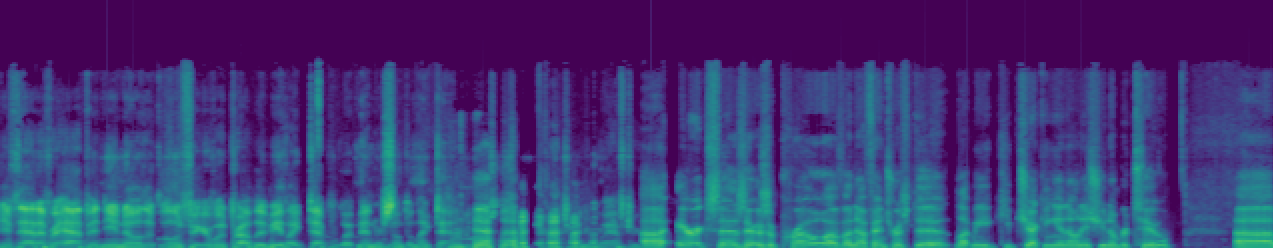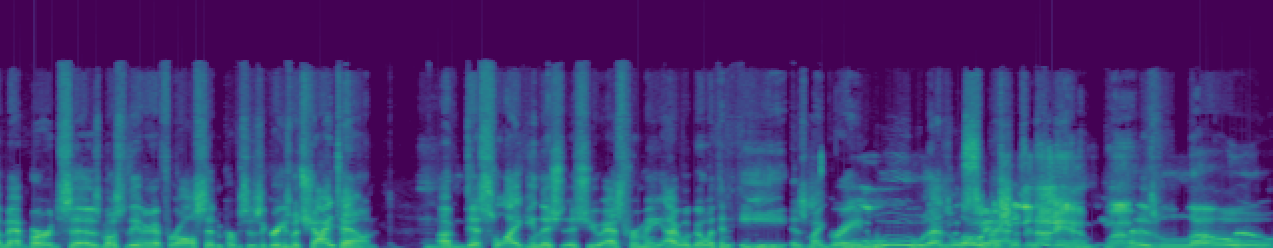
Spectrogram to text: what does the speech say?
If that ever happened, you know, the glowing figure would probably be like Deborah Whitman or something like that. trying to go after. Uh, Eric says there is a pro of enough interest to let me keep checking in on issue number two. Uh, Matt Bird says most of the internet, for all said and purposes, agrees with Chi Town hmm. of disliking this issue. As for me, I will go with an E as my grade. Ooh, Ooh that's low. Nicer than I am. Wow, that is low.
